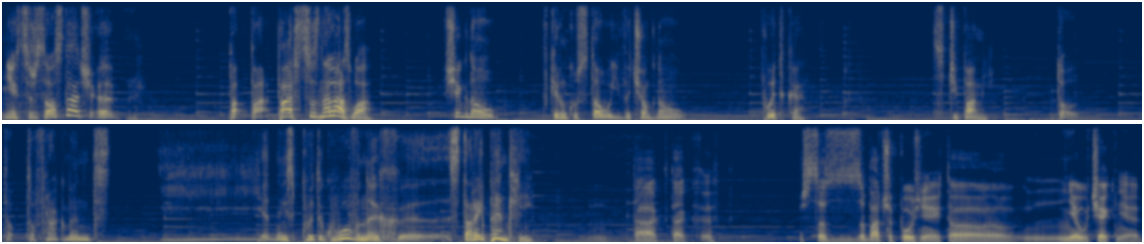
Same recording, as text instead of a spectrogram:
nie chcesz zostać? E, pa, pa, patrz, co znalazła. Sięgnął w kierunku stołu i wyciągnął płytkę z chipami. To, to, to fragment jednej z płyt głównych e, starej pętli. Tak, tak. Wiesz co, zobaczę później, to nie ucieknie.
